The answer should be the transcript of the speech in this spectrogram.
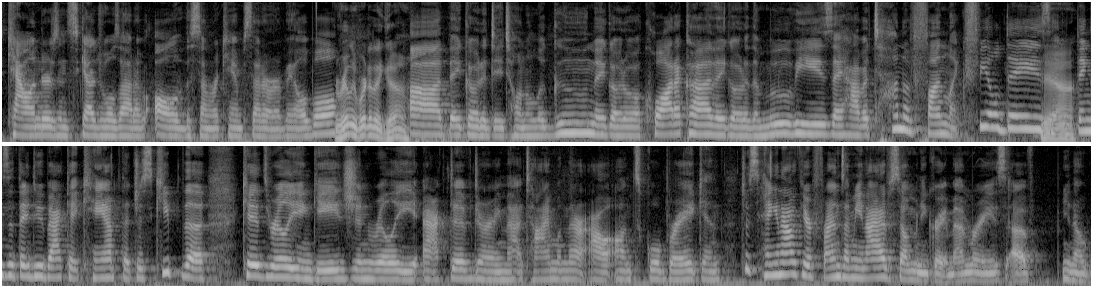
calendars and schedules out of all of the summer camps that are available. Really, where do they go? Uh, they go to Daytona Lagoon, they go to Aquatica, they go to the movies. They have a ton of fun, like field days Yeah. and things that they do back at camp that just keep the kids really engaged and really active during that time when they're out on school break and just hanging out with your friends. I mean, I have so many great memories of, you know,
